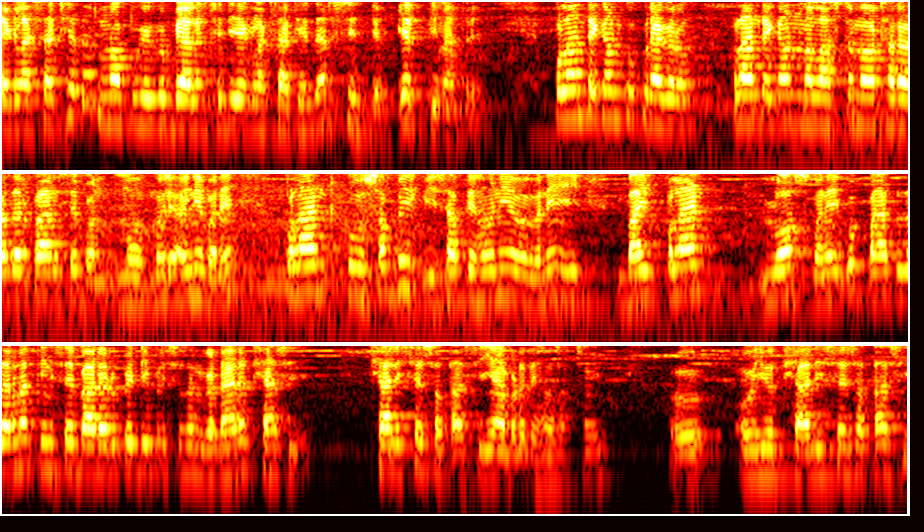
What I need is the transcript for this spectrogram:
एक लाख साठी हजार नपुगेको ब्यालेन्स सिट एक लाख साठी हजार सिद्धो यति मात्रै। प्लान्ट एकाउन्टको कुरा गरौँ। प्लान्ट एकाउन्टमा लास्टमा अठार हजार पाँच सय भन् मैले अहिले भने प्लान्टको सबै हिसाब देखाउने हो भने बाई प्लान्ट लस भनेको पाँच हजारमा तिन सय बाह्र रुपियाँ डिप्रिसिएसन घटाएर छ्यासी छ्यालिस सय सतासी यहाँबाट देखाउन सक्छौँ हो। हो यो छ्यालिस सय सतासी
